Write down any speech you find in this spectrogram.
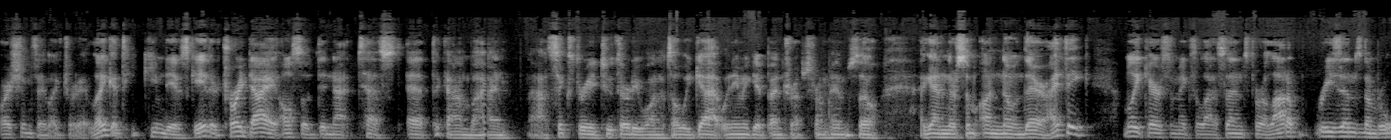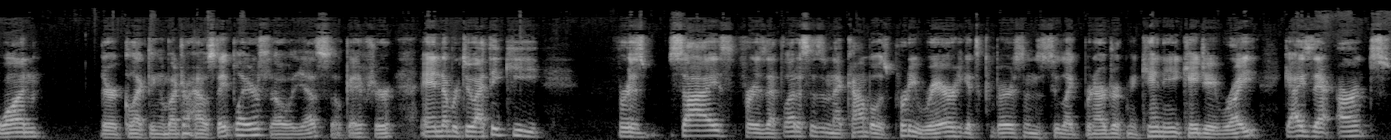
or I shouldn't say like Troy Dye, like Akeem Davis Gaither, Troy Dye also did not test at the combine. Uh, 6'3", 231, That's all we got. We didn't even get bench reps from him. So again, there's some unknown there. I think Malik Harrison makes a lot of sense for a lot of reasons. Number one, they're collecting a bunch of Ohio State players, so yes, okay, sure. And number two, I think he, for his size, for his athleticism, that combo is pretty rare. He gets comparisons to like Benardrick McKinney, KJ Wright, guys that aren't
